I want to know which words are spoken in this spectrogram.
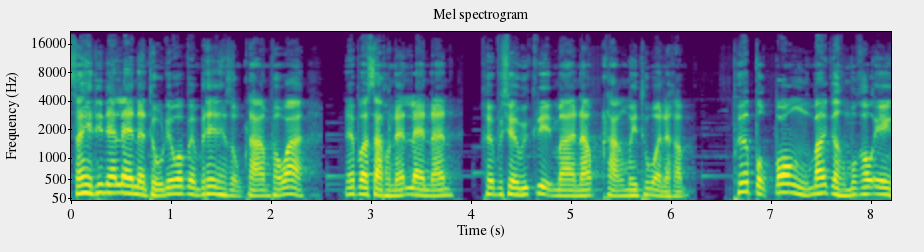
สาเหตุที่เน t แลนด์น่ะถูกเรียกว่าเป็นประเทศแห่งสงคราม เพราะว่าในประวัติศาสตร์ของเน t แลนด์นั้น เคยเผชิญวิกฤตมานับครั้งไม่ถ้วนนะครับ เพื่อปกป้องบ้านเกิดของพวกเขาเอง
